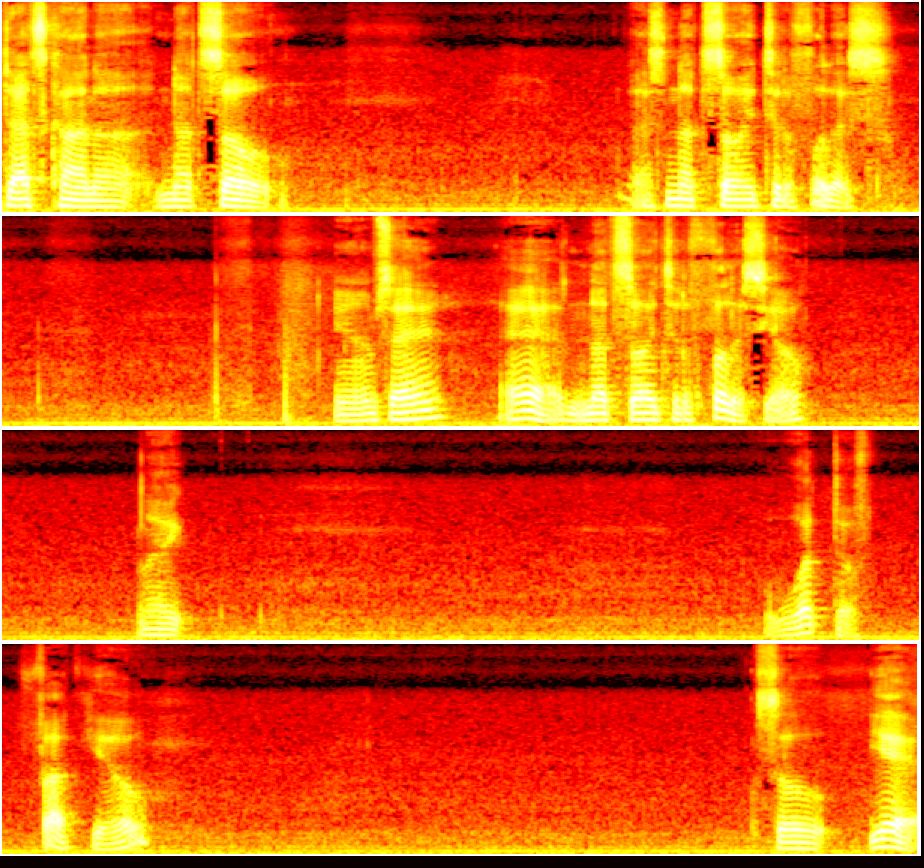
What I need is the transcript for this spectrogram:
That's kind of not so. That's not so to the fullest. You know what I'm saying? Yeah, nutsoid to the fullest, yo. Like, what the fuck, yo? So, yeah.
